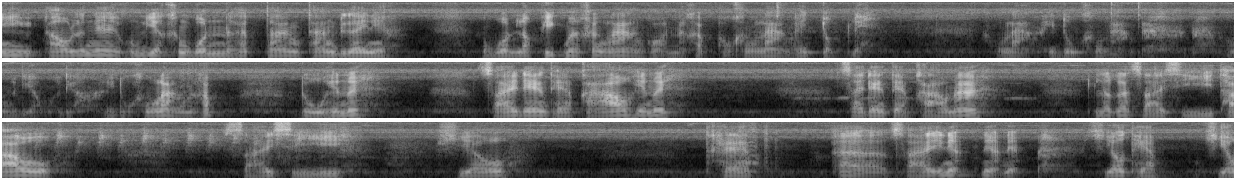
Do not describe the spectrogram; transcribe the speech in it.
นี่เอาแล้วง่ายผมเรียกข้างบนนะครับทางทางเดือยเนี่ยข้างบนแล้วพลิกมาข้างล่างก่อนนะครับ เอาข้างล่างให้จบเลย ข้างล่างให้ดูข้างล่างมือเดียวมือเดียวให้ดูข้างล่างนะครับ ดูเห็นไหมสายแดงแถบขาวเห็นไหม สายแดงแถบขาวนะ แล้วก็สายสีเทา สายสีเขียว แถบเอ่อสายเนี่ยเนี่ยเนี่ยเขียวแถบเขียว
